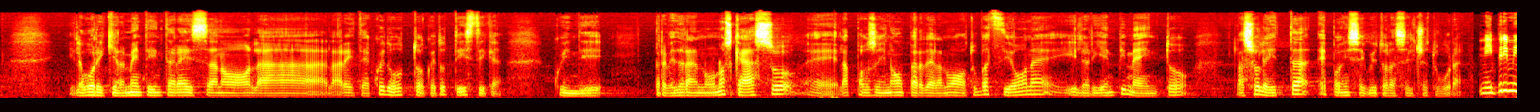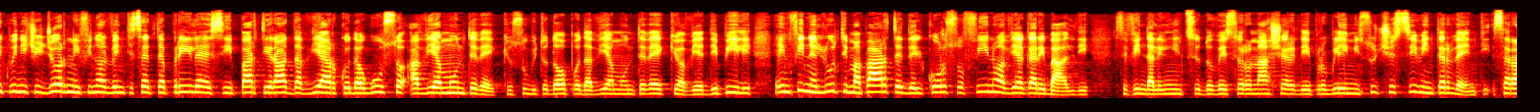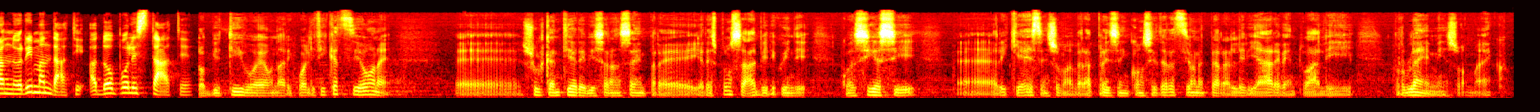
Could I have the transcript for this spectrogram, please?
I lavori chiaramente interessano la, la rete acquedotto, acquedottistica, quindi prevederanno uno scasso, eh, la posa in opera della nuova tubazione, il riempimento, la soletta e poi in seguito la selciatura. Nei primi 15 giorni fino al 27 aprile si partirà da via Arco d'Augusto a via Montevecchio, subito dopo da via Montevecchio a via De Pili e infine l'ultima parte del corso fino a via Garibaldi. Se fin dall'inizio dovessero nascere dei problemi, successivi interventi saranno rimandati a dopo l'estate. L'obiettivo è una riqualificazione. Eh, sul cantiere vi saranno sempre i responsabili, quindi qualsiasi eh, richiesta insomma, verrà presa in considerazione per alleviare eventuali problemi. Insomma, ecco.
